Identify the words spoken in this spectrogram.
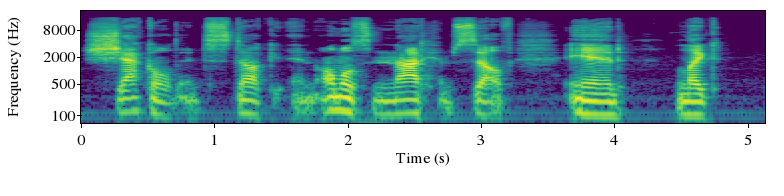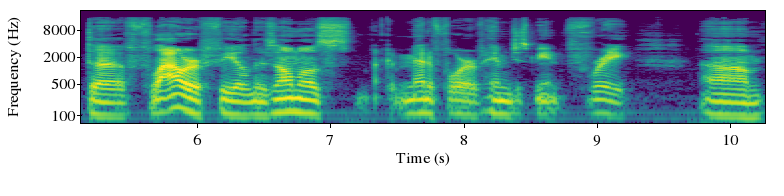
shackled and stuck and almost not himself. And like the flower field is almost like a metaphor of him just being free. Um,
